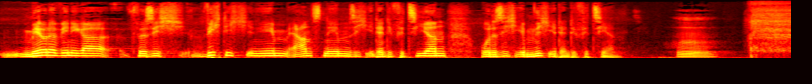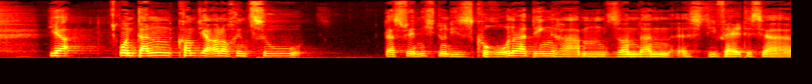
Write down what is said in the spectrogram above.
mehr oder weniger für sich wichtig nehmen, ernst nehmen, sich identifizieren oder sich eben nicht identifizieren. Hm. Ja, und dann kommt ja auch noch hinzu, dass wir nicht nur dieses Corona-Ding haben, sondern es, die Welt ist ja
